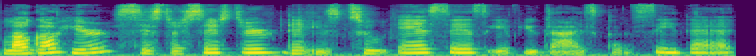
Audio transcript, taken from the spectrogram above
logo here, Sister Sister. There is two S's if you guys can see that.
